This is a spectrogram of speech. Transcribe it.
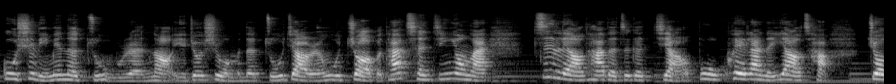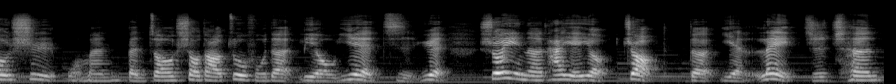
故事里面的主人呢，也就是我们的主角人物 Job，他曾经用来治疗他的这个脚部溃烂的药草，就是我们本周受到祝福的柳叶紫苑。所以呢，他也有 Job 的眼泪支撑。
